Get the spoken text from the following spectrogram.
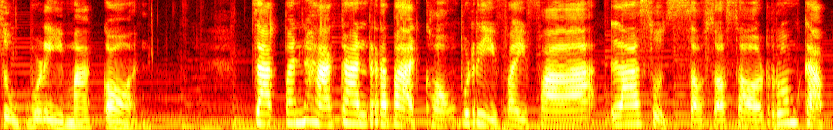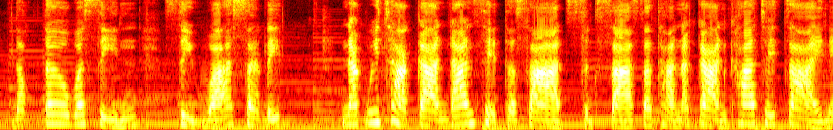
สูบบุหรี่มาก่อน จากปัญหาการระบาดของบุหรี่ไฟฟ้า ล่าสุด สสส ร่วมกับ ดรวสินทร์ศิวะสริตนักวิชาการด้านเศรษฐศาสตร์ ศึกษาสถานการณ์ค่าใช้จ่ายใน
